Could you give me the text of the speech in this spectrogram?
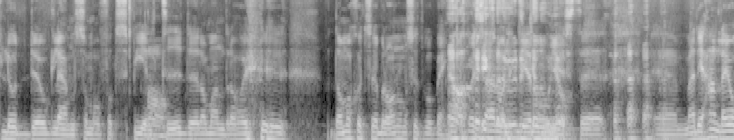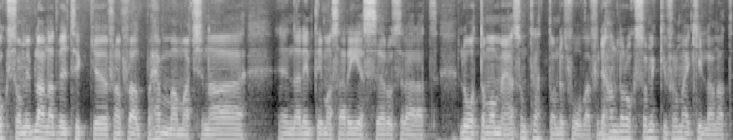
Ludde och Glenn som har fått speltid. Ja. De andra har ju... De har skött sig bra när de har suttit på bänken. Ja, det var lite ironiskt. Men det handlar ju också om ibland att vi tycker, framförallt på hemmamatcherna eh, när det inte är massa resor och sådär att låta dem vara med som trettonde forward. För det handlar också mycket för de här killarna att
